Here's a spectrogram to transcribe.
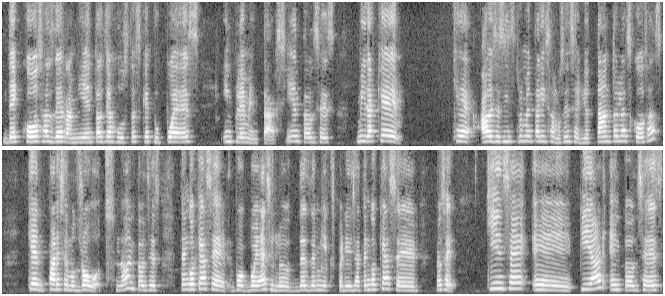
de cosas, de herramientas, de ajustes que tú puedes implementar, ¿sí? Entonces, mira que, que a veces instrumentalizamos en serio tanto las cosas que parecemos robots, ¿no? Entonces, tengo que hacer, voy a decirlo desde mi experiencia, tengo que hacer, no sé, 15 eh, PR, entonces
